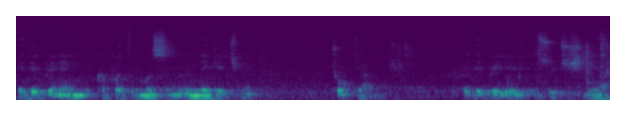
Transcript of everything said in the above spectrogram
HDP'nin kapatılmasının önüne geçmek çok yanlış. HDP'li suç işleyen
